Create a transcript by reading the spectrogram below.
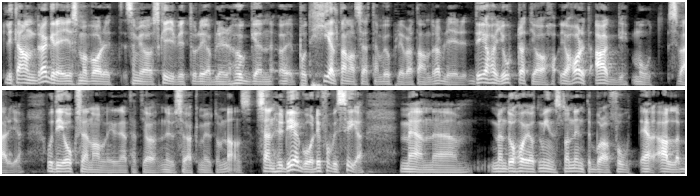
lite andra grejer som har varit, som jag har skrivit och det jag blir huggen eh, på ett helt annat sätt än vi upplever att andra blir. Det har gjort att jag, jag har ett agg mot Sverige. Och det är också en anledning till att jag nu söker mig utomlands. Sen hur det går, det får vi se. Men, eh, men då har jag åtminstone inte bara fot, eh, alla,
